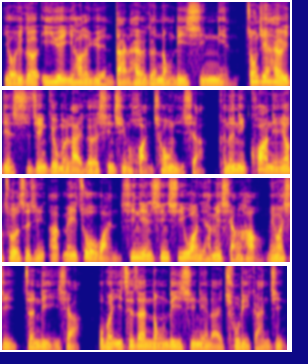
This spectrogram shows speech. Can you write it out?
有一个一月一号的元旦，还有一个农历新年，中间还有一点时间给我们来个心情缓冲一下。可能你跨年要做的事情啊没做完，新年新希望也还没想好，没关系，整理一下。我们一次在农历新年来处理干净，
